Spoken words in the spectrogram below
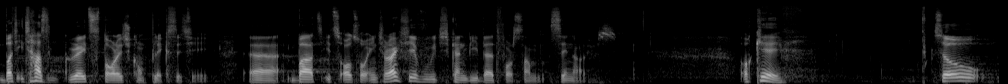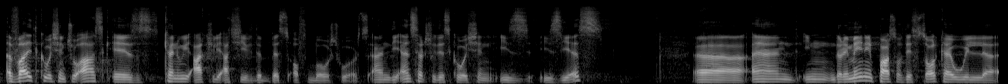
But it has great storage complexity. Uh, but it's also interactive, which can be bad for some scenarios. OK. So a valid question to ask is, can we actually achieve the best of both worlds? And the answer to this question is, is yes. Uh, and in the remaining parts of this talk, I will uh,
